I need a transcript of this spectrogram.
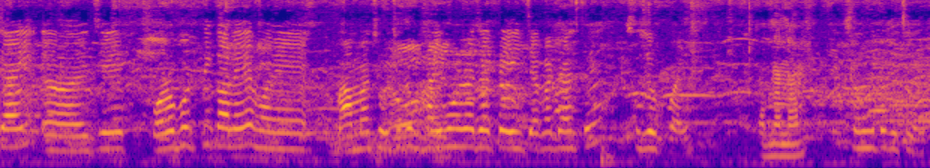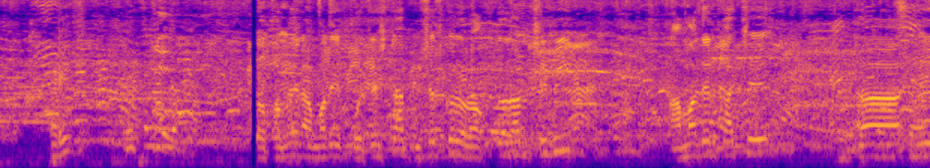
চাই যে পরবর্তীকালে মানে আমার ছোটো ছোটো ভাই বোনেরা যাতে এই জায়গাটা আসতে সুযোগ পায়। আপনার নাম? সংগীত কিছু রকমের আমার এই প্রচেষ্টা বিশেষ করে রক্তদান শিবির। আমাদের কাছে এই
